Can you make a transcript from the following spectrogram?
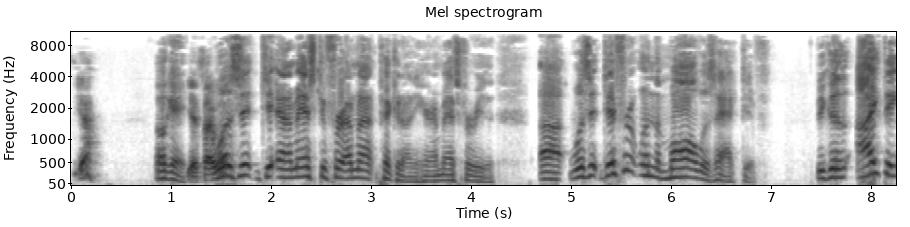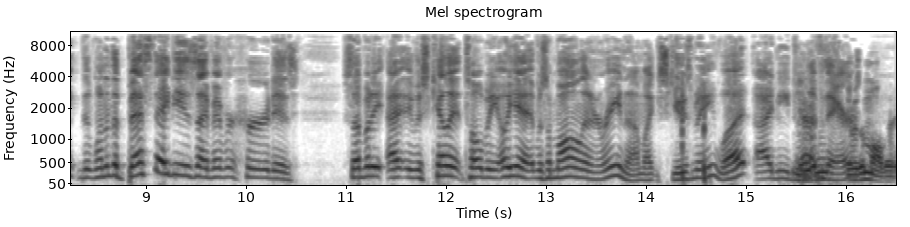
Yeah. Okay. Yes, I was. Was it, and I'm asking for, I'm not picking on you here. I'm asking for a reason. Uh, was it different when the mall was active? Because I think that one of the best ideas I've ever heard is somebody, I, it was Kelly that told me, oh yeah, it was a mall and an arena. I'm like, excuse me, what? I need to Yeah, live there. There was a mall there,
